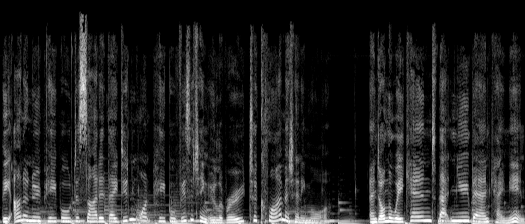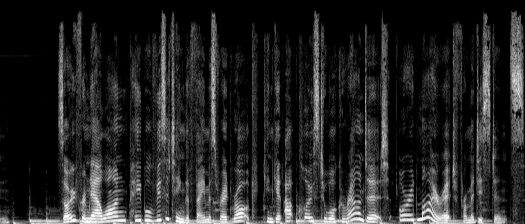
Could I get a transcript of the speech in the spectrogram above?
the Anangu people decided they didn't want people visiting Uluru to climb it anymore. And on the weekend, that new ban came in. So from now on, people visiting the famous Red Rock can get up close to walk around it or admire it from a distance.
